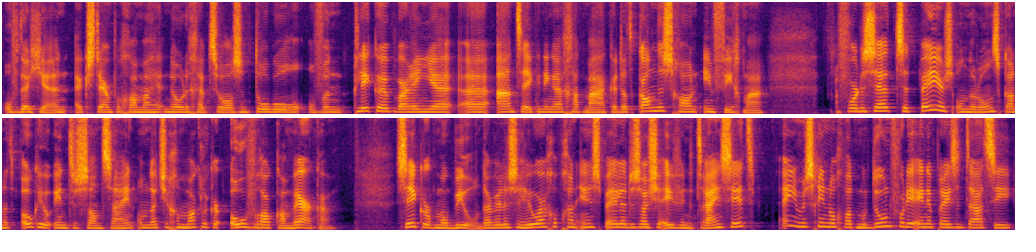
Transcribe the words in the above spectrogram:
of dat je een extern programma nodig hebt zoals een toggle of een ClickUp waarin je uh, aantekeningen gaat maken. Dat kan dus gewoon in Figma. Voor de ZZP'ers onder ons kan het ook heel interessant zijn omdat je gemakkelijker overal kan werken. Zeker op mobiel, daar willen ze heel erg op gaan inspelen. Dus als je even in de trein zit en je misschien nog wat moet doen voor die ene presentatie.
